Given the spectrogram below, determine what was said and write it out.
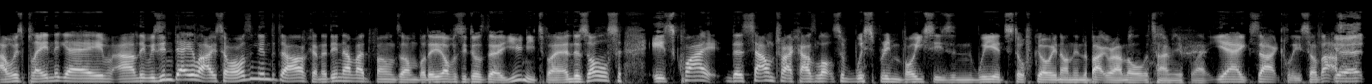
I was playing the game and it was in daylight, so I wasn't in the dark and I didn't have headphones on, but it obviously does the you need to play. it. And there's also, it's quite, the soundtrack has lots of whispering voices and weird stuff going on in the background all the time you play. Yeah, exactly. So that's. Get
